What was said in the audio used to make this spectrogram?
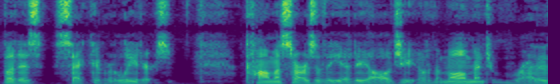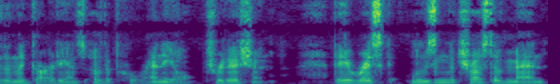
but as secular leaders, commissars of the ideology of the moment rather than the guardians of the perennial tradition. They risk losing the trust of men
